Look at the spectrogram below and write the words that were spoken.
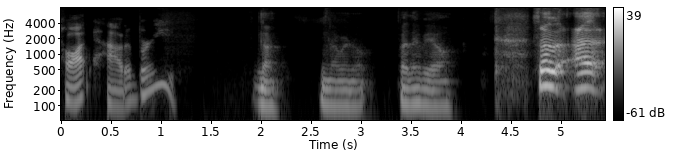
taught how to breathe. No, no, we're not. But there we are. So, uh,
